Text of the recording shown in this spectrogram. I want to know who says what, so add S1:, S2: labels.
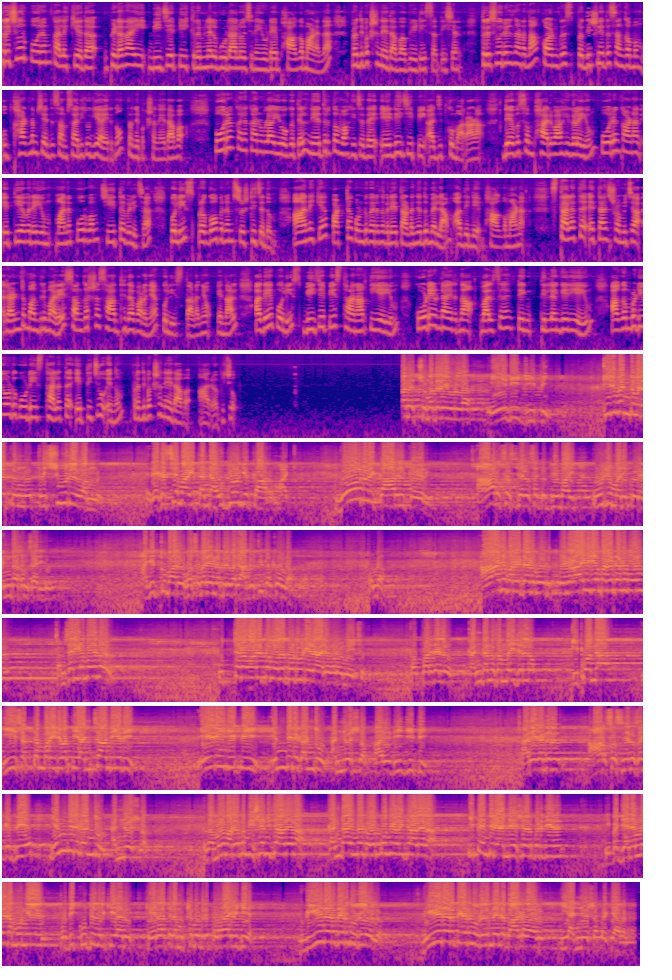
S1: Thrissur Pooram കലക്കിയത് Pinarayi B J P criminal ഗൂഢാലോചനയുടെ ഭാഗമാണെന്ന് പ്രതിപക്ഷ നേതാവ് വി ഡി സതീശൻ. തൃശൂരിൽ നടന്ന കോൺഗ്രസ് പ്രതിഷേധ സംഗമം ഉദ്ഘാടനം ചെയ്ത് സംസാരിക്കുകയായിരുന്നു പ്രതിപക്ഷ നേതാവ്. പൂരം കലക്കാനുള്ള യോഗത്തിൽ നേതൃത്വം വഹിച്ചത് A D G P Ajith കുമാറാണ്. ദേവസ്വം ഭാരവാഹികളെയും പൂരം കാണാൻ എത്തിയവരെയും മനഃപൂർവം ചീത്ത വിളിച്ച് പോലീസ് പ്രകോപനം സൃഷ്ടിച്ചതും ആനയ്ക്ക് പട്ട കൊണ്ടുവരുന്നവരെ തടഞ്ഞതുമെല്ലാം അതിന്റെ ഭാഗമാണ്. സ്ഥലത്ത് എത്താൻ ശ്രമിച്ച രണ്ട് മന്ത്രിമാരെ സംഘർഷ സാധ്യത പറഞ്ഞ് പോലീസ് തടഞ്ഞു. എന്നാൽ അതേ പോലീസ് ബി ജെ പി സ്ഥാനാർത്ഥിയെയും കൂടെയുണ്ടായിരുന്ന വത്സലൻ തില്ലങ്കേരിയെയും അകമ്പടിയോടുകൂടി സ്ഥലത്ത് എത്തിച്ചു എന്നും പ്രതിപക്ഷ നേതാവ് ആരോപിച്ചു.
S2: ചുമതലയുള്ള എ ഡി ജി പി തിരുവനന്തപുരത്ത് നിന്ന് തൃശൂരിൽ വന്ന് രഹസ്യമായി തന്റെ ഔദ്യോഗിക കാർ മാറ്റി. വേറൊരു കാറിൽ കയറി ആർ എസ് എസ് ജനറൽ സെക്രട്ടറിയുമായി ഒരു മണിക്കൂർ എന്താ സംസാരിച്ചത്? അജിത് കുമാറും ഹൊസമലി തമ്മിൽ വല്ല അതിർത്തി തർക്കമുണ്ടോ? ഉണ്ടോ? ആര് പറഞ്ഞിട്ടാണ് പോയത്? പിണറായി വിജയൻ പറഞ്ഞിട്ടാണ് പോയത്? സംസാരിക്കാൻ പോയതാണ് ഉത്തരവാദിത്വ ബോധത്തോടു കൂടിയാണ് ആരോപണം ഉന്നയിച്ചത്. അപ്പൊ പറഞ്ഞല്ലോ കണ്ടെന്ന് സമ്മതിച്ചല്ലോ. ഇപ്പൊ എന്താ? ഈ സെപ്റ്റംബർ ഇരുപത്തി അഞ്ചാം തീയതി എ ഡി ജി പി എന്തിന് കണ്ടു? അന്വേഷണം. ആര്? ഡി ജി പി ആരെ കണ്ടത്? ആർ എസ് എസ് ജനറൽ സെക്രട്ടറിയെ എന്തിന് കണ്ടു? അന്വേഷണം. നമ്മൾ പറഞ്ഞപ്പോ നിഷേധിച്ച ആളുകളാ. കണ്ട എന്താ കുഴപ്പമെന്ന് ചോദിച്ച ആളുകളാ. ഇപ്പൊ എന്തിനാ അന്വേഷണം ഏർപ്പെടുത്തിയത്? ഇപ്പൊ ജനങ്ങളുടെ മുന്നിൽ പ്രതിക്കൂട്ടിൽ നിൽക്കുകയാണ് കേരളത്തിലെ മുഖ്യമന്ത്രി പിണറായി വിജയൻ. വീടെടുത്ത് കിടന്ന് ഉരുളുമല്ലോ. വീടെടുത്ത് കിടന്ന് ഉരുളുന്നതിന്റെ ഭാഗമാണ് ഈ അന്വേഷണ പ്രഖ്യാപനം.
